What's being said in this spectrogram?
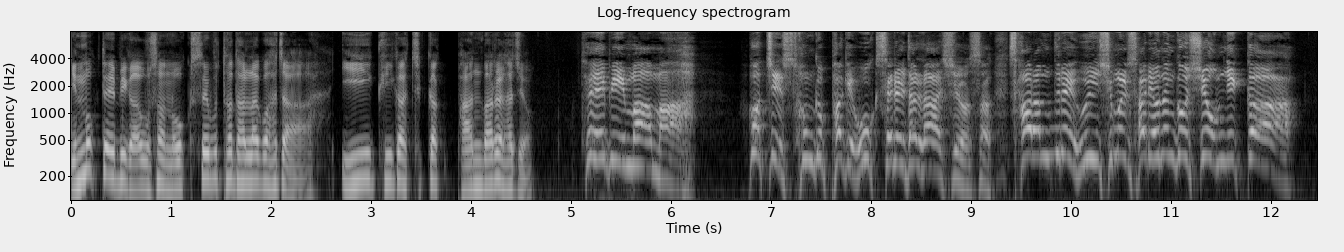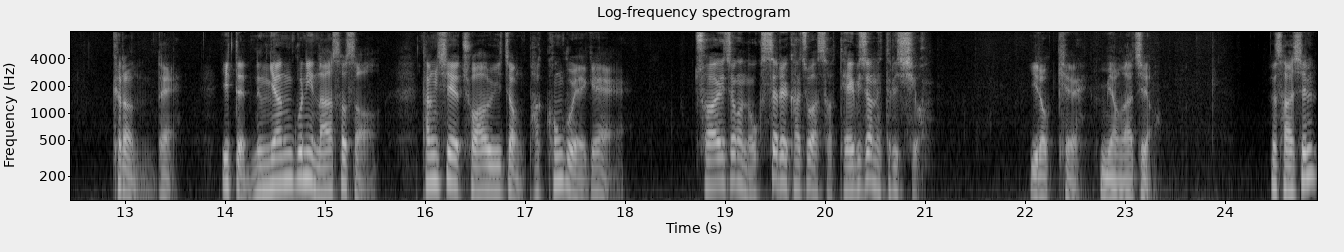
인목 대비가 우선 옥세부터 달라고 하자 이 귀가 즉각 반발을 하죠. 대비 마마, 어찌 성급하게 옥세를 달라 하시어서 사람들의 의심을 사려는 것이옵니까? 그런데 이때 능양군이 나서서 당시의 좌의정 박홍구에게 좌의정은 옥세를 가져와서 대비전에 들이시오. 이렇게 명하죠. 사실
